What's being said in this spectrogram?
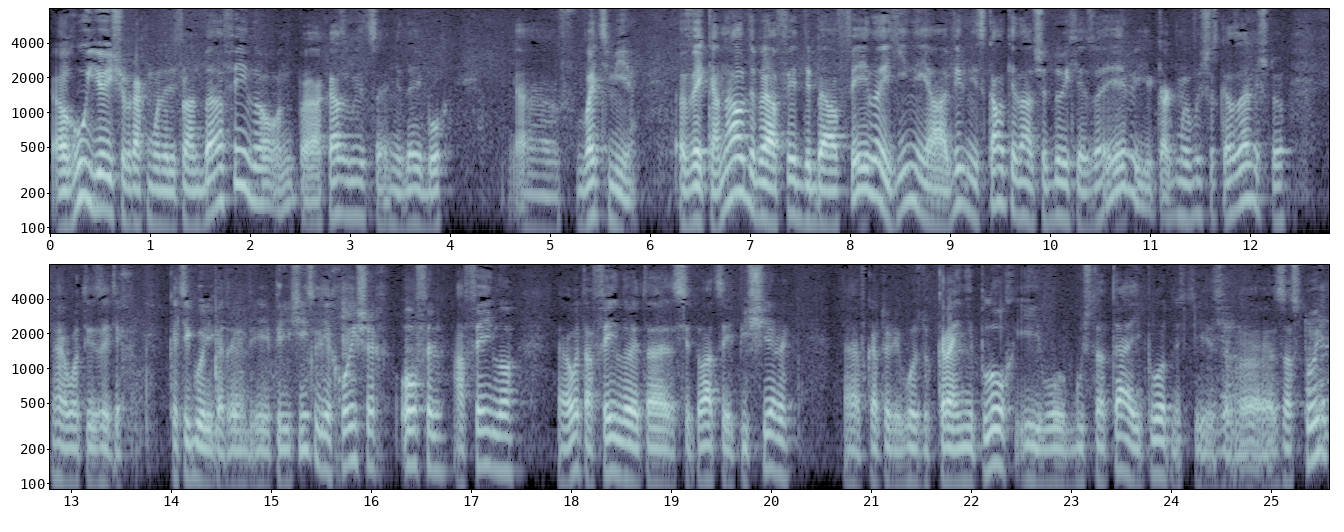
Гу Йойшев Рахмон Рифлан Баафейло, он оказывается, не дай бог, э, во тьме. В канал Дебафей Дебафейла, Гини Авир не скалки наши дойхи заэр. Как мы выше сказали, что э, вот из этих категорий, которые мы перечислили, Хойшех, Офель, Афейло, вот Афейло – это ситуация пещеры, э, в которой воздух крайне плох, и его густота и плотность, и застой,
